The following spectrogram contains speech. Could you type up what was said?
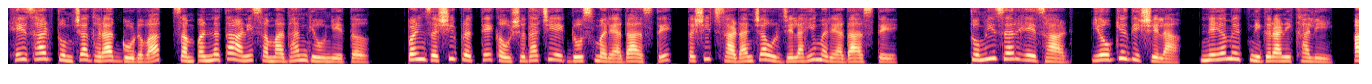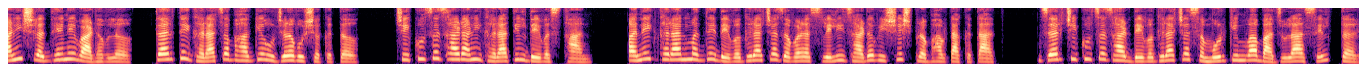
हे झाड तुमच्या घरात गोडवा संपन्नता आणि समाधान घेऊन येतं. पण जशी प्रत्येक औषधाची एक डोस मर्यादा असते तशीच झाडांच्या ऊर्जेलाही मर्यादा असते. तुम्ही जर हे झाड योग्य दिशेला नियमित निगराणीखाली आणि श्रद्धेने वाढवलं तर ते घराचं भाग्य उजळवू शकतं. चिकूचं झाड आणि घरातील देवस्थान. अनेक घरांमध्ये देवघराच्या जवळ असलेली झाडं विशेष प्रभाव टाकतात. जर चिकूचं झाड देवघराच्या समोर किंवा बाजूला असेल तर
